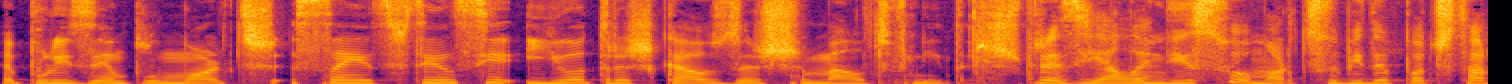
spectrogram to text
eh, por exemplo, mortes sem assistência e outras causas mal definidas. Trazia, além disso, a morte súbita pode estar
